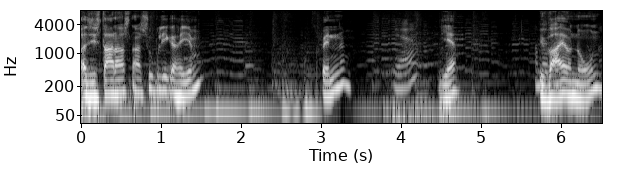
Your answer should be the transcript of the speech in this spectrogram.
Og de starter også snart Superliga herhjemme. Spændende. Ja. Ja. Vi var jo nogen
